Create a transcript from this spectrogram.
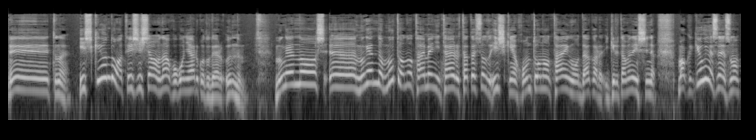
えー、っとね、意識運動が停止したのはここにあることである、うんぬん。無限の、えー、無限の無との対面に耐えるたった一つ意識が本当の対語だから生きるために死んだ。まあ結局ですね、その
